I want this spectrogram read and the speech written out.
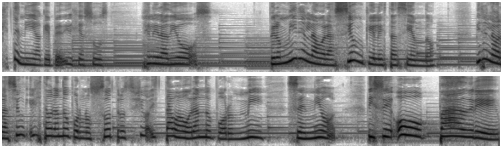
¿qué tenía que pedir Jesús? Él era Dios. Pero miren la oración que Él está haciendo. Miren la oración, Él está orando por nosotros. Yo estaba orando por mí, Señor. Dice, oh Padre,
